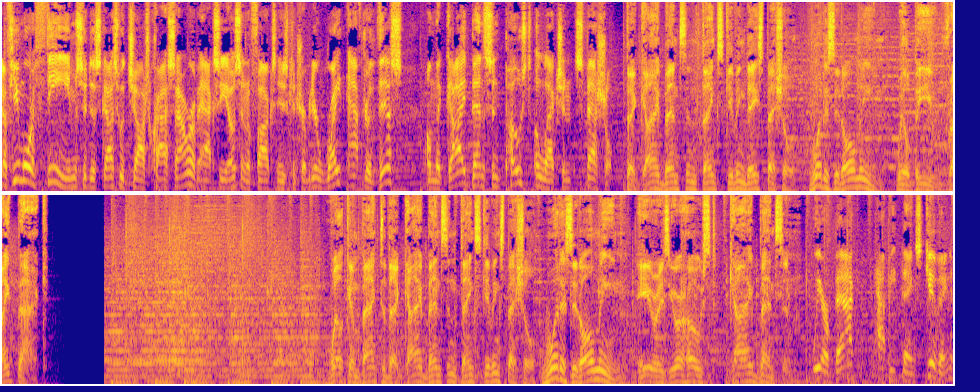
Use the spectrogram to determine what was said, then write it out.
A few more themes to discuss with Josh Kraushaar of Axios and a Fox News contributor right after this on the Guy Benson post election special. The Guy Benson Thanksgiving Day special. What does it all mean? We'll be right back. Welcome back to the Guy Benson Thanksgiving Special. What does it all mean? Here is your host, Guy Benson. We are back. Happy Thanksgiving.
